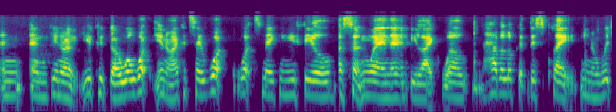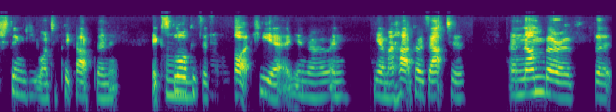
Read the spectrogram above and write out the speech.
and and you know you could go well what you know i could say what what's making you feel a certain way? And they'd be like well have a look at this plate. You know which thing do you want to pick up and explore because mm. there's a lot here you know and yeah my heart goes out to a number of the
